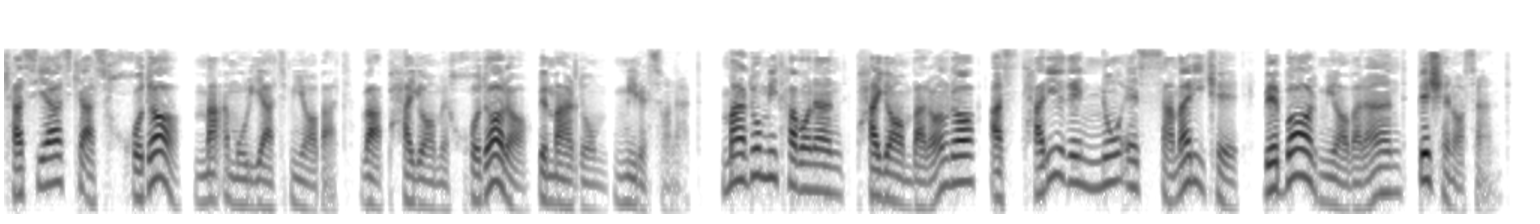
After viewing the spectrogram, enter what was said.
کسی است که از خدا مأموریت می و پیام خدا را به مردم می رساند. مردم می توانند پیامبران را از طریق نوع سمری که به بار می آورند بشناسند.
